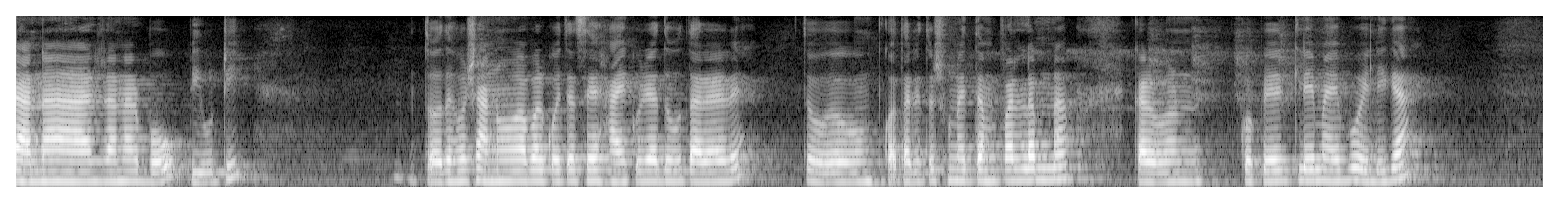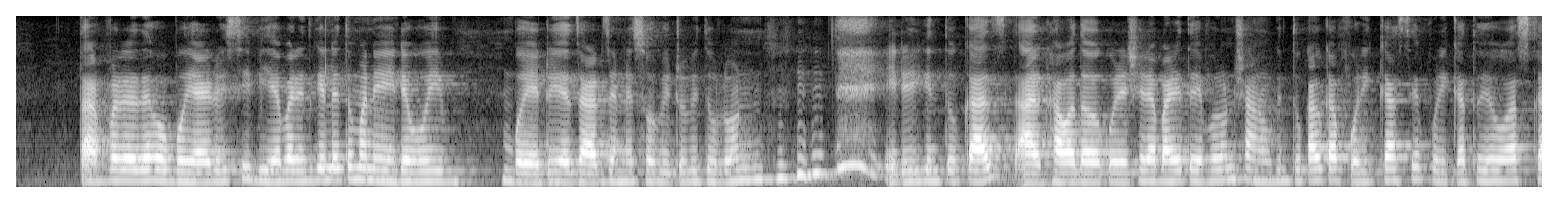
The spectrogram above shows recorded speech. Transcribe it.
রান্না রানার বউ বিউটি তো দেখো, শানু আবার কইতাছে, হাই করিয়া দৌ তারারে। তো কথাটি তো শুনাইতাম, পারলাম না, কারণ কপের ক্লেম আইব ওই লিগা। তারপরে দেখো, বইয়া রয়েছি বিয়ে বাড়িতে গেলে তো মানে এটা ওই বইয়া টুয়ে যার জন্য ছবি টবি তুলুন, এটাই কিন্তু কাজ। আর খাওয়া দাওয়া করে সেরা বাড়িতে বলুন শানু কিন্তু কালকা পরীক্ষা আছে, পরীক্ষা থেকেও আজকে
